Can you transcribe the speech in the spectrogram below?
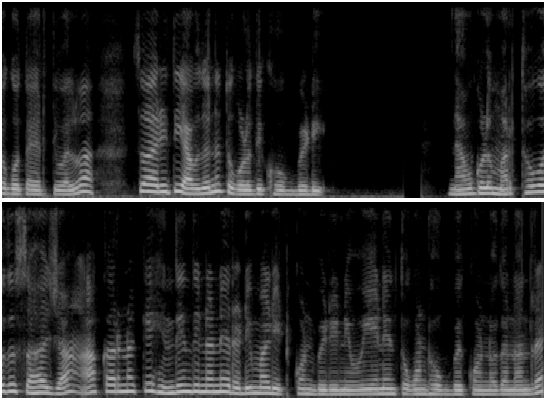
ತಗೋತಾ ಇರ್ತೀವಲ್ವ? ಸೊ, ಆ ರೀತಿ ಯಾವುದನ್ನು ತೊಗೊಳೋದಕ್ಕೆ ಹೋಗಬೇಡಿ. ನಾವುಗಳು ಮರ್ತು ಹೋಗೋದು ಸಹಜ. ಆ ಕಾರಣಕ್ಕೆ ಹಿಂದಿನ ದಿನವೇ ರೆಡಿ ಮಾಡಿ ಇಟ್ಕೊಂಡ್ಬಿಡಿ ನೀವು ಏನೇನು ತೊಗೊಂಡು ಹೋಗಬೇಕು ಅನ್ನೋದನ್ನು. ಅಂದರೆ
